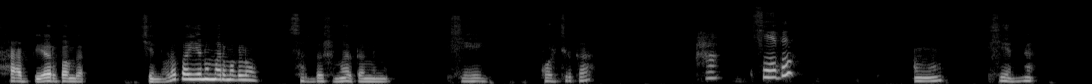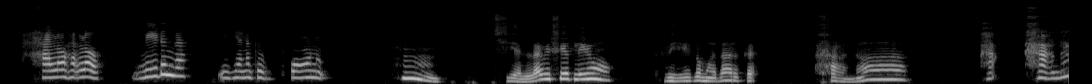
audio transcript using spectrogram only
ஹாப்பியா இருப்பாங்க. என்னோட பையனும் மருமகளும் சந்தோஷமா இருக்காங்கன்னு. ஏய் பிடிச்சிருக்கா எது? ம், என்ன? ஹலோ ஹலோ விடுங்க. எனக்கு போகணும் ஹம், எல்லா விஷயத்துலயும் வேகமா தான் இருக்க. ஆனா ஆனா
